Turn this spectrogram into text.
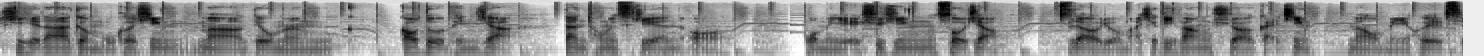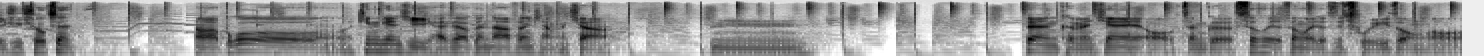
谢谢大家给我们五颗星，那给我们高度的评价，但同一时间哦，我们也虚心受教，知道有哪些地方需要改进，那我们也会持续修正。啊，不过今天其实还是要跟大家分享一下，嗯，虽然可能现在哦，整个社会的氛围都是处于一种哦，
